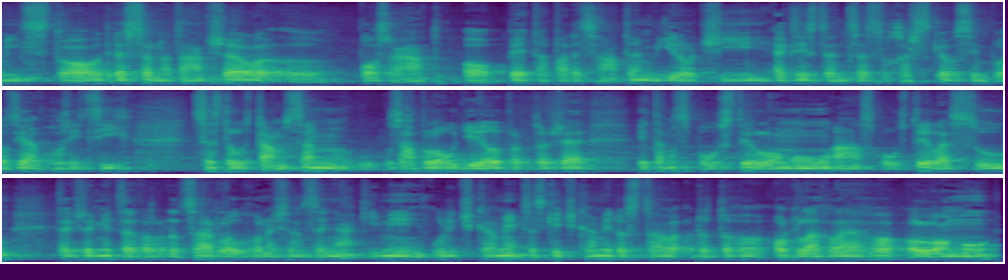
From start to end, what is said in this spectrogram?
místo, kde jsem natáčel eh, pořád o 55. výročí existence sochařského sympozia v Hořicích. Cestou tam jsem zabloudil, protože je tam spousty lomů a spousty lesů, takže mě trvalo docela dlouho, než jsem se nějakými uličkami, cestičkami dostal do toho odlehlého lomu.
